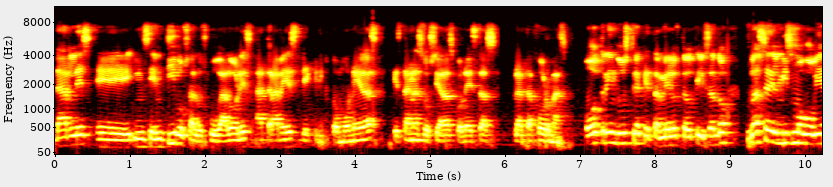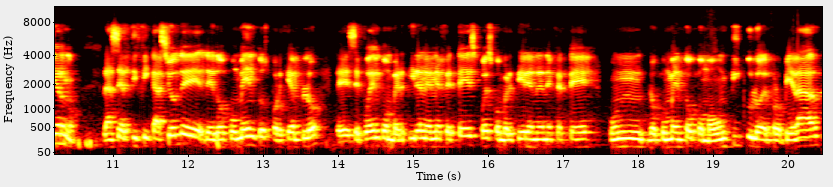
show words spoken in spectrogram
darles eh, incentivos a los jugadores a través de criptomonedas que están asociadas con estas plataformas. Otra industria que también lo está utilizando pues va a ser el mismo gobierno. La certificación de, documentos, por ejemplo, eh, se pueden convertir en NFTs, puedes convertir en NFT un documento como un título de propiedad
